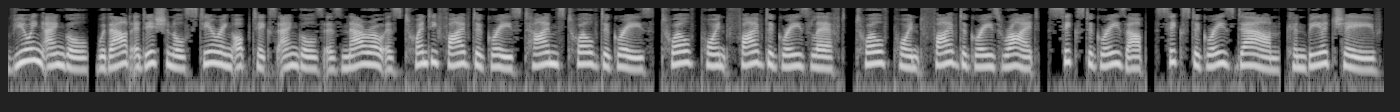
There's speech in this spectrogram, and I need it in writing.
Viewing angle, without additional steering optics angles as narrow as 25 degrees times 12 degrees 12.5 degrees left, 12.5 degrees right, 6 degrees up, 6 degrees down can be achieved.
